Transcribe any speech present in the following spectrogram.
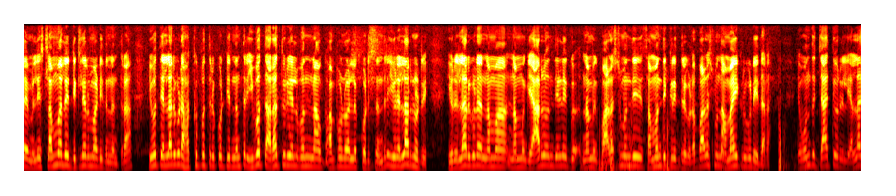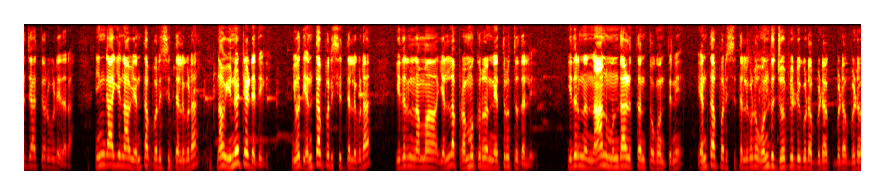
ಟೈಮಲ್ಲಿ ಸ್ಲಮ್ಮಲ್ಲಿ ಡಿಕ್ಲೇರ್ ಮಾಡಿದ ನಂತರ ಇವತ್ತು ಎಲ್ಲರೂ ಕೂಡ ಹಕ್ಕುಪತ್ರ ಕೊಟ್ಟಿದ ನಂತರ ಇವತ್ತು ಅರತುರಿಯಲ್ಲಿ ಬಂದು ನಾವು ಕಾಂಪೌಂಡ್ ವಾಲ್ ಕೊಡ್ತಂದ್ರೆ ಇವರೆಲ್ಲರೂ ನೋಡಿರಿ, ಇವರೆಲ್ಲರೂ ಕೂಡ ನಮ್ಮ, ನಮಗೆ ಯಾರು ಅಂತೇಳಿ ನಮಗೆ ಭಾಳಷ್ಟು ಮಂದಿ ಸಂಬಂಧಿಕರಿದ್ದರೆ ಕೂಡ ಭಾಳಷ್ಟು ಮಂದಿ ಅಮಾಯಕರು ಕೂಡ ಇದ್ದಾರೆ. ಒಂದು ಜಾತಿಯವರು ಇಲ್ಲ, ಎಲ್ಲ ಜಾತಿಯವರು ಕೂಡ ಇದ್ದಾರೆ. ಹಿಂಗಾಗಿ ನಾವು ಎಂಥ ಪರಿಸ್ಥಿತಿಯಲ್ಲೂ ಕೂಡ ನಾವು ಯುನೈಟೆಡ್ ಇದ್ದೀವಿ ಇವತ್ತು ಎಂಥ ಪರಿಸ್ಥಿತಿಯಲ್ಲೂ ಕೂಡ ಇದನ್ನು ನಮ್ಮ ಎಲ್ಲ ಪ್ರಮುಖರ ನೇತೃತ್ವದಲ್ಲಿ ಇದನ್ನು ನಾನು ಮುಂದಾಳುತ್ತಂತ ತೊಗೊತೀನಿ. ಎಂಥ ಪರಿಸ್ಥಿತಿಯಲ್ಲಿ ಕೂಡ ಒಂದು ಜೋಪಿಡಿ ಕೂಡ ಬಿಡೋ ಬಿಡೋ ಬಿಡೋ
